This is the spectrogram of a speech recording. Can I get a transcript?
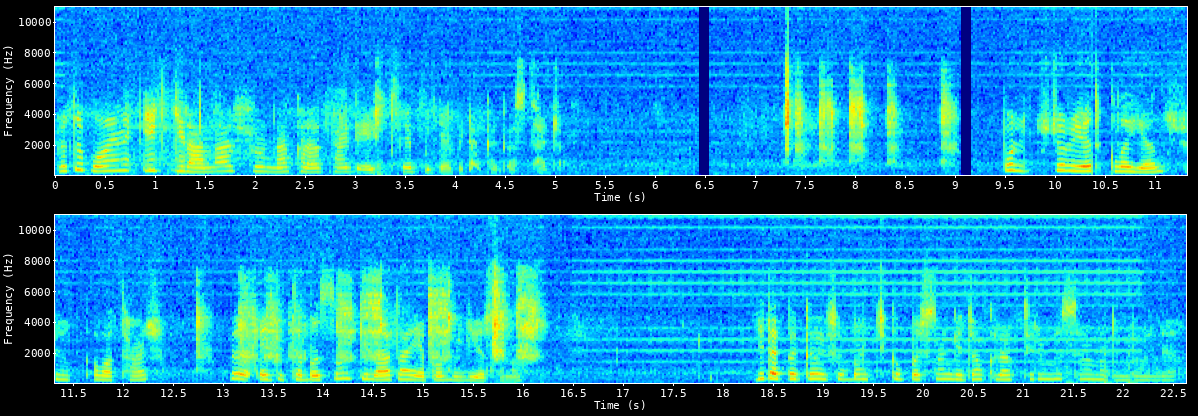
Peki bu oyuna ilk girenler şuradan karakter değiştirebilir. Bir dakika göstereceğim. Bu şuraya tıklayın. Şu avatar. Ve edit'e basın ki zaten yapabiliyorsunuz. Bir dakika arkadaşlar ben çıkıp baştan geleceğim. Karakterimi sevmedim böyle.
